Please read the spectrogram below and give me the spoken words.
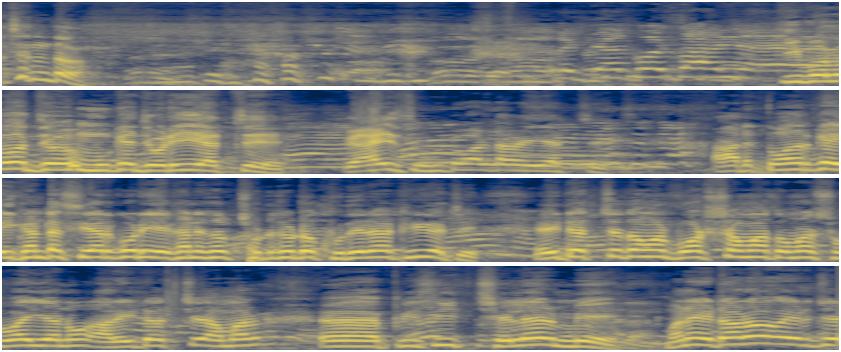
আছেন তো? কি বলব মুখে জড়িয়ে যাচ্ছে। গাইস উল্টো পাল্টা হয়ে যাচ্ছে। আর তোমাদেরকে এইখানটা শেয়ার করি, এখানে সব ছোট ছোট খুদেরা, ঠিক আছে? এইটা হচ্ছে তো আমার বর্ষা মা, তোমরা সবাই জানো। আর এইটা হচ্ছে আমার পিসির ছেলের মেয়ে। মানে এটারও এর যে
